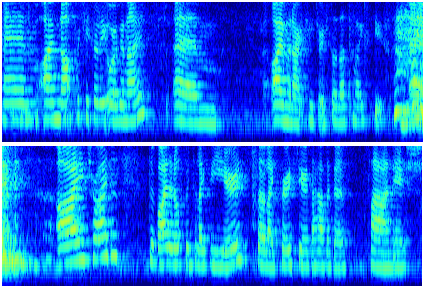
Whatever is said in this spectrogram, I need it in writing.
Um, I'm not particularly organised. Um, I'm an art teacher, so that's my excuse. Um, I try to s- divide it up into like the years. So like first years, I have like a plan-ish,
